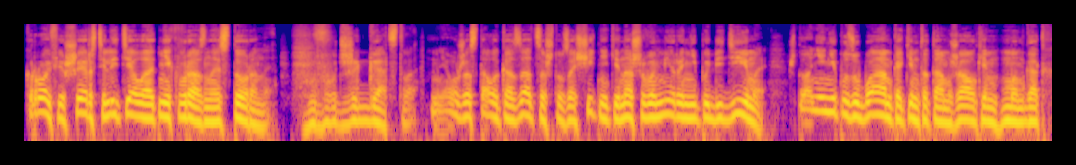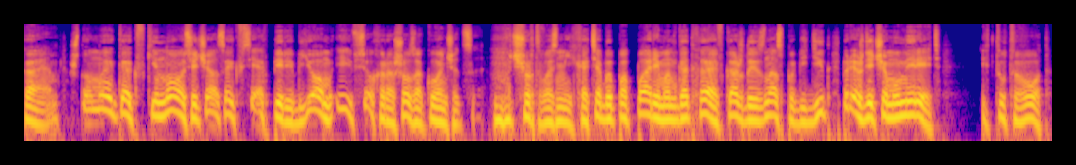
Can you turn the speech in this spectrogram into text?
кровь и шерсть летела от них в разные стороны. Вот же гадство. Мне уже стало казаться, что защитники нашего мира непобедимы, что они не по зубам каким-то там жалким Мангатхаем, что мы, как в кино, сейчас их всех перебьем и все хорошо закончится. Ну, черт возьми, хотя бы по паре Мангатхаев каждый из нас победит, прежде чем умереть. И тут вот,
